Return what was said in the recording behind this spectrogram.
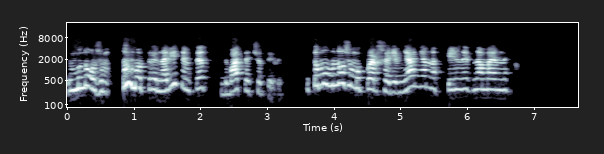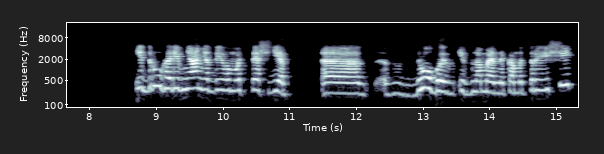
множимо 3 на 8, це 24. І тому множимо перше рівняння на спільний знаменник. І друге рівняння, дивимось, теж є е, дроби із знаменниками 3 і 6.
